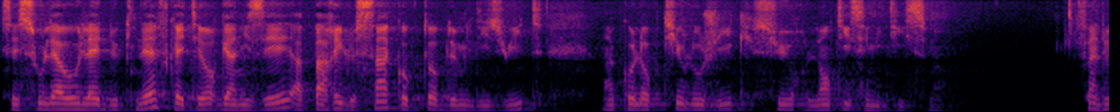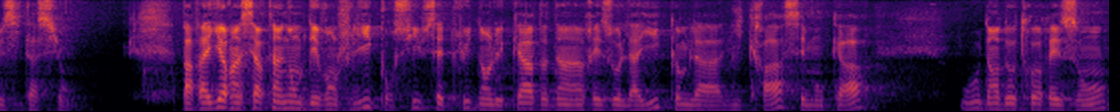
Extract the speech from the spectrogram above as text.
C'est sous la houlette du CNEF qu'a été organisé à Paris le 5 octobre 2018 un colloque théologique sur l'antisémitisme. Fin de citation. Par ailleurs, un certain nombre d'évangéliques poursuivent cette lutte dans le cadre d'un réseau laïque comme la LICRA, c'est mon cas, ou dans d'autres raisons,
